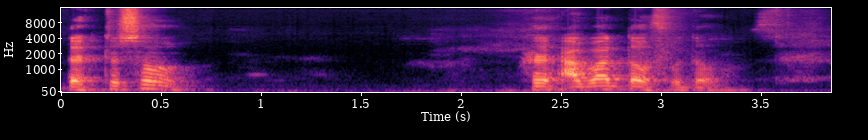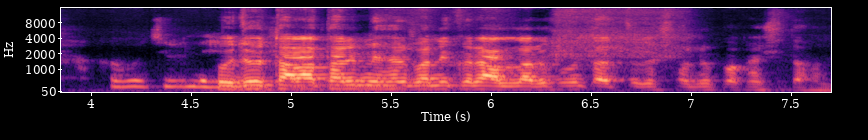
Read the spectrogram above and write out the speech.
দেখতেছো? হ্যাঁ আবার দাও ফু দাও। হুজুর তাড়াতাড়ি মেহরবানি করে আল্লাহর হুকুমে তার চোখের সামনে প্রকাশিত হন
